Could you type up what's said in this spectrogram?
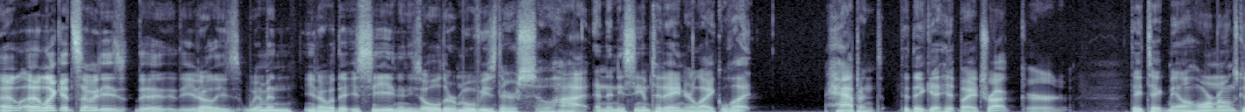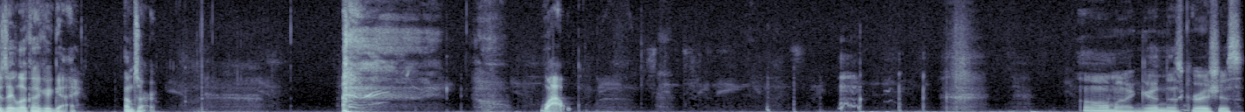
I, I, look at some of these, the you know these women, you know that you see in these older movies. They're so hot, and then you see them today, and you're like, what happened? Did they get hit by a truck, or they take male hormones because they look like a guy. I'm sorry. wow. Oh my goodness gracious.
